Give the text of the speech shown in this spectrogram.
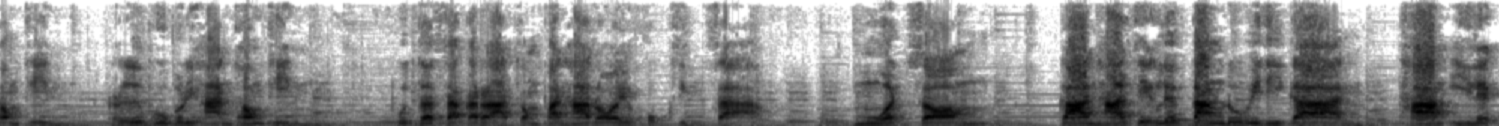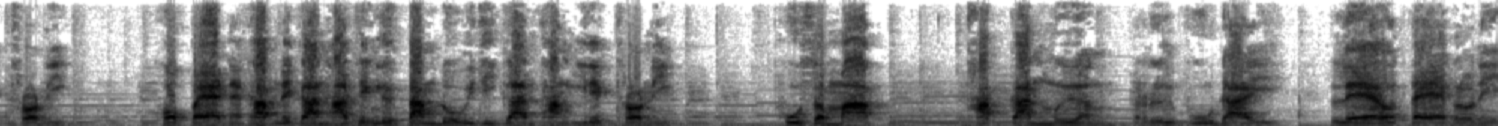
ท้องถิ่น หรือผู้บริหารท้องถิ่น พุทธศักราช 2563 หมวด 2 การหาเสียงเลือกตั้งโดยวิธีการทางอิเล็กทรอนิกส์ข้อ 8 นะครับ ในการหาเสียงเลือกตั้งโดยวิธีการทางอิเล็กทรอนิกส์ ผู้สมัคร พรรคการเมืองหรือผู้ใด แล้วแต่กรณี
